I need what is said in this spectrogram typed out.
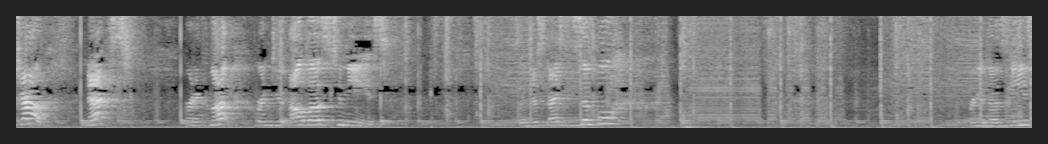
job. Next, we're gonna come up, we're gonna do elbows to knees. So just nice and simple. Bringing those knees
